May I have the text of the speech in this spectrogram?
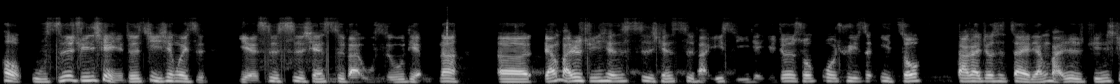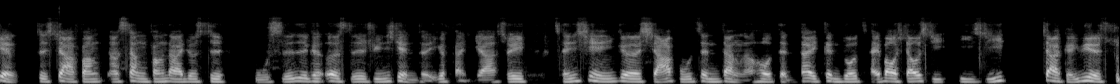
后五十日均线也就是季线位置也是四千四百五十五点。那呃两百日均线是四千四百一十一点，也就是说过去这一周大概就是在两百日均线这下方，然后上方大概就是。五十日跟二十日均线的一个反压，所以呈现一个狭幅震荡，然后等待更多财报消息以及下个月数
